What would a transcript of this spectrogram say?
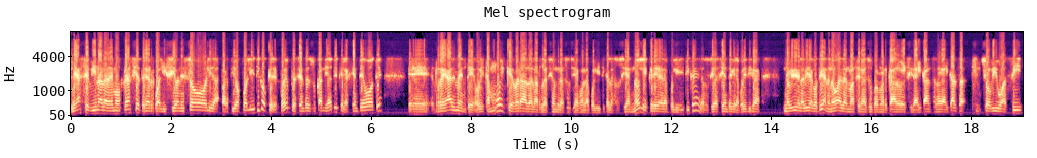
le hace bien a la democracia tener coaliciones sólidas, partidos políticos que después presenten sus candidatos y que la gente vote. Eh, realmente hoy está muy quebrada la relación de la sociedad con la política, la sociedad no le cree a la política, la sociedad siente que la política no vive la vida cotidiana, no va al almacén al supermercado a ver si le alcanza o no le alcanza, yo vivo así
